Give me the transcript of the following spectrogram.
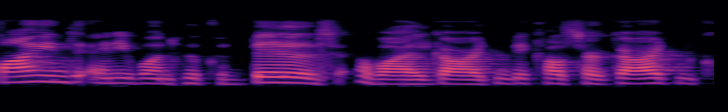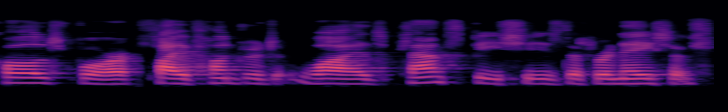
find anyone who could build a wild garden because her garden called for 500 wild plant species that were native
